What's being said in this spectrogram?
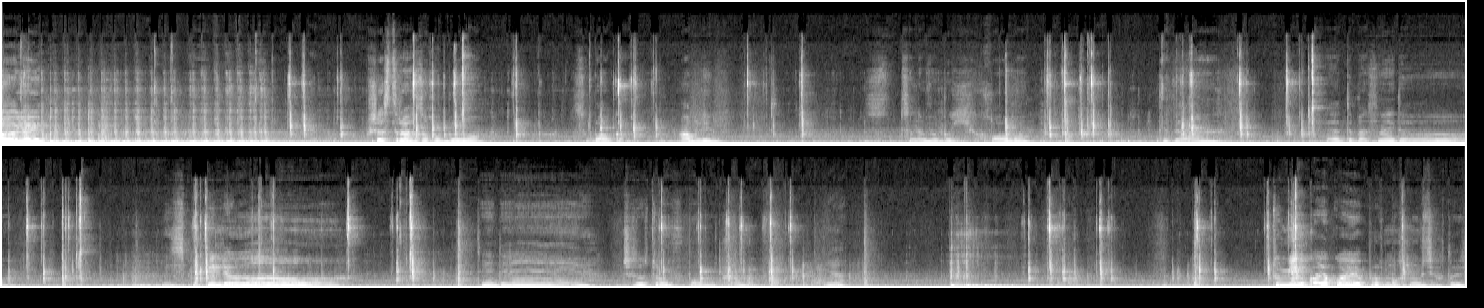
Ой-ой-ой. Ще страх загубила. Собака. А, блін. Це не вибухова. Де? Я тебе знайду. І спіпілю. Ти де? Чи за труп впав? Ні? Ту мінку, якою я промахнувся хтось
